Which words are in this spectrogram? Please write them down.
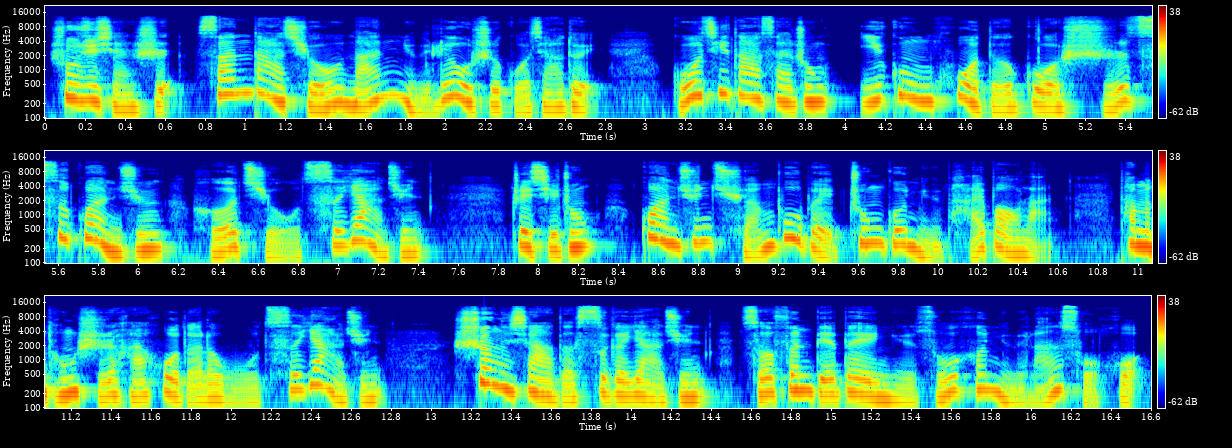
数据显示，三大球男女六支国家队国际大赛中一共获得过十次冠军和九次亚军，这其中冠军全部被中国女排包揽，他们同时还获得了五次亚军，剩下的四个亚军则分别被女足和女篮所获。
